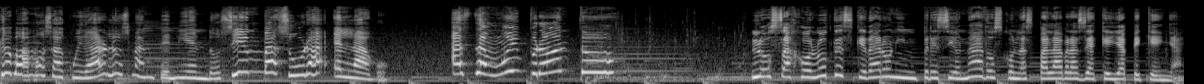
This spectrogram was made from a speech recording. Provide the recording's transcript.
que vamos a cuidarlos manteniendo sin basura el lago. ¡Hasta muy pronto! Los ajolotes quedaron impresionados con las palabras de aquella pequeña.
